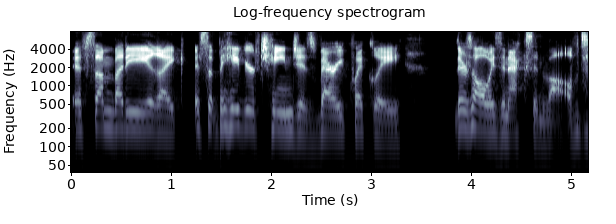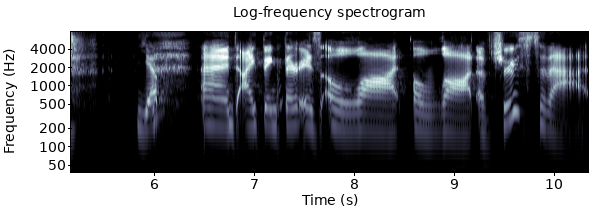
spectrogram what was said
if somebody like if behavior changes very quickly, there's always an ex involved. Yep. and I think there is a lot, a lot of truth to that.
